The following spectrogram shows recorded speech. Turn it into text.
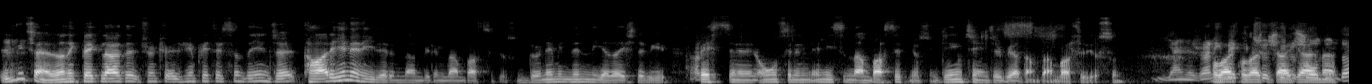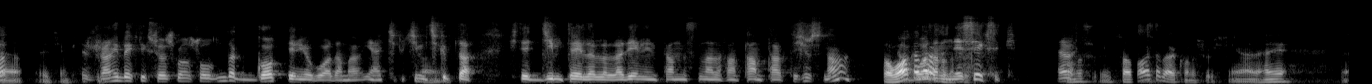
İlginç yani running back'lerde çünkü Adrian Peterson deyince tarihin en iyilerinden birinden bahsediyorsun. Döneminin ya da işte bir Tabii. 5 senenin 10 senenin en iyisinden bahsetmiyorsun. Game changer bir adamdan bahsediyorsun. Yani running Kolay back'lik kolay söz konusu olduğunda yani running back'lik söz konusu olduğunda God deniyor bu adama. Yani çıkıp şimdi Evet. çıkıp da işte Jim Taylor'la Ladainian Thompson'larla falan tam tartışırsın ama Sabaha bu kadar adamın konuşuruz. nesi eksik? Evet. Konuş, sabaha kadar konuşursun yani. Hani e,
